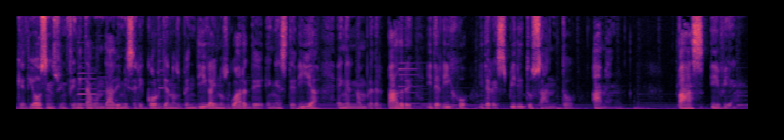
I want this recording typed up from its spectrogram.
Que Dios en su infinita bondad y misericordia nos bendiga y nos guarde en este día, en el nombre del Padre y del Hijo y del Espíritu Santo. Amén. Paz y bien.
